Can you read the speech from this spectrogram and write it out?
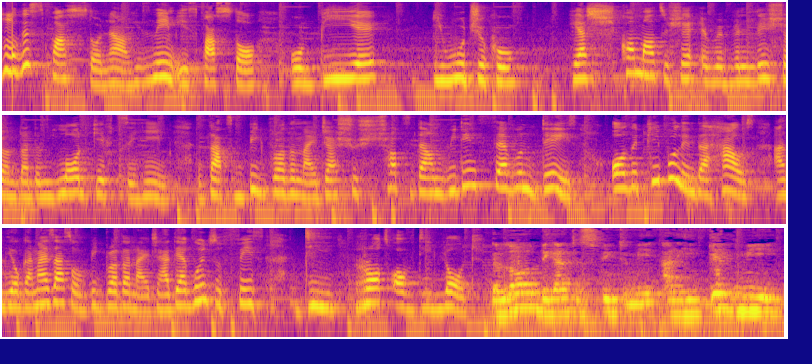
This pastor now, his name is Pastor Obie Iwuchukwu. He has come out to share a revelation that the Lord gave to him that Big Brother Naija should shut down within seven days. Or the people in the house and the organizers of Big Brother Naija, they are going to face the wrath of the Lord. the Lord began to speak to me and He gave me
